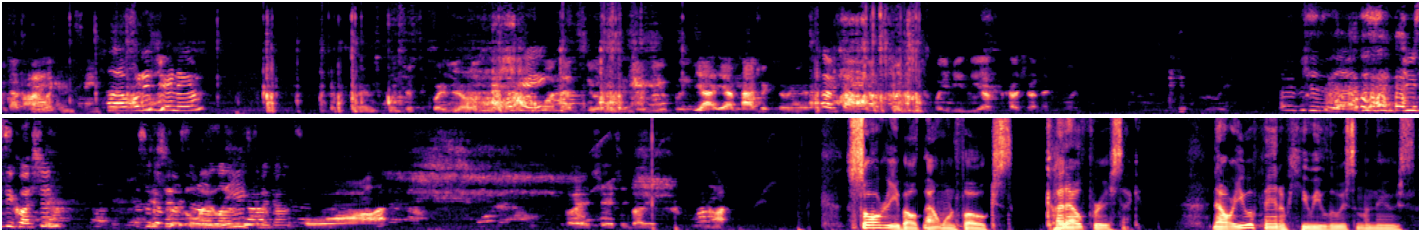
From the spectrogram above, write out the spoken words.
but that's kind of like an insane. Hello, what is your name? My name's Quintus Equavion. Okay. One that's doing an interview, please. Yeah, yeah, Patrick's doing it. Oh, sorry. Now, Quintus Quavian, do you have a crush on anyone? Uh, This is, uh, this is a juicy question. This will get Is it posted on a lot of Lily? Houston accounts. What? Okay, seriously, buddy. Sorry about that one, folks. Cut out for a second. Now, are you a fan of Huey Lewis and the News?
